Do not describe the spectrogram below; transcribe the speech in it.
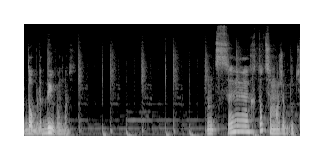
Добре, дивимось. Ну, Це. Хто це може бути?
